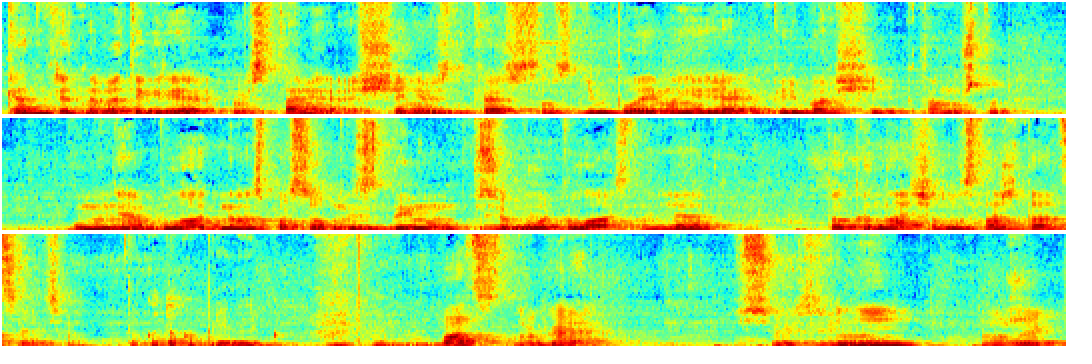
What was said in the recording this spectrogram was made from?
конкретно в этой игре местами ощущение возникает, что с геймплеем они реально переборщили, потому что у меня была одна способность с дымом, все Мгм. было классно, я только начал наслаждаться этим. Только-только привык. Бац, другая. Все, извини, мужик.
